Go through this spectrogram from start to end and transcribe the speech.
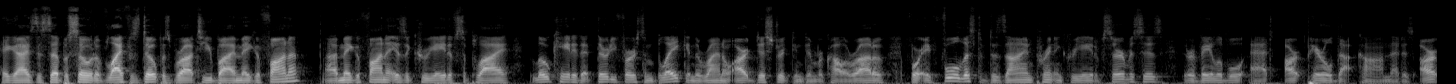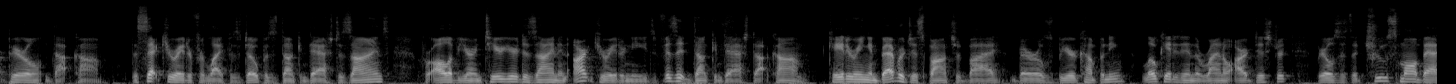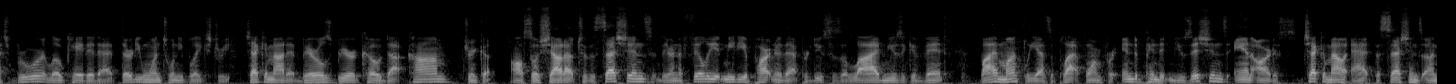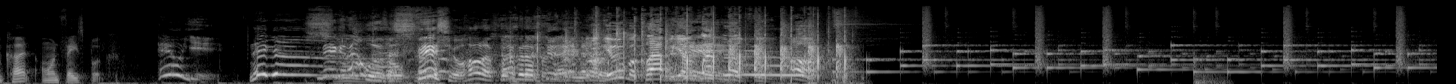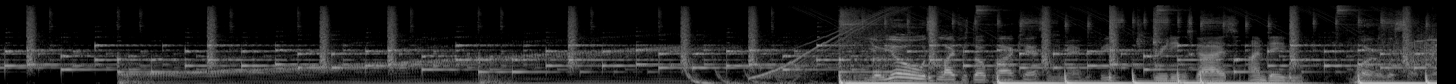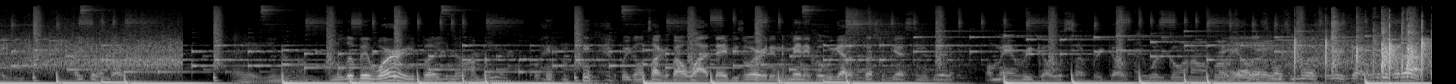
Hey guys, this episode of Life is Dope is brought to you by Megafauna. Uh, Megafauna is a creative supply located at 31st and Blake in the RiNo Art District in Denver, Colorado. For a full list of design, print, and creative services, they're available at artperil.com. That is artperil.com. The set curator for Life is Dope is Duncan Dash Designs. For all of your interior design and art curator needs, visit duncandash.com. Catering and beverages sponsored by Barrels Beer Company, located in the RiNo Art District. Barrels is a true small batch brewer located at 3120 Blake Street. Check him out at barrelsbeerco.com. Drink up. Also, shout out to The Sessions. They're an affiliate media partner that produces a live music event bi monthly as a platform for independent musicians and artists. Check them out at The Sessions Uncut on Facebook. Hell yeah. Nigga! Nigga, that was official. Hold up, clap it up for that. Give him a clap, yo, clap it up. for him. Oh. I'm, I'm a little bit worried, but you know, I'm here. We're going to talk about why Davy's worried in a minute, but we got a special guest in the building. My man, Recco. What's up, Recco? Hey, what's going on, bro? Hey, yo, let's hey. make some noise for Recco. Give it up.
